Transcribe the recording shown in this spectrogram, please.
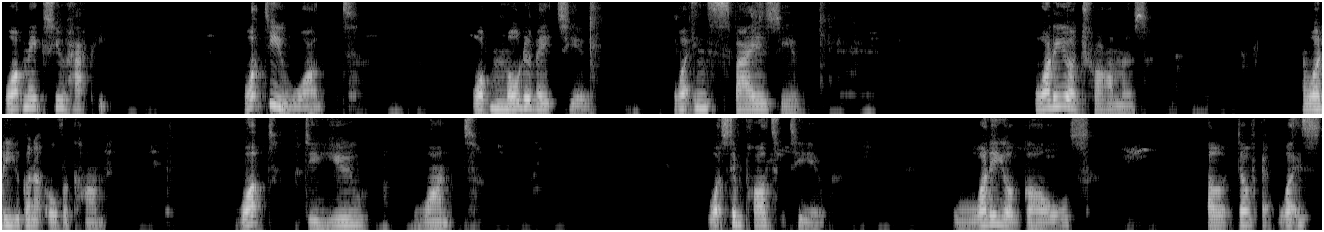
What makes you happy? What do you want? What motivates you? What inspires you? What are your traumas? What are you going to overcome? What do you want? What's important to you? What are your goals? Oh, don't forget what is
